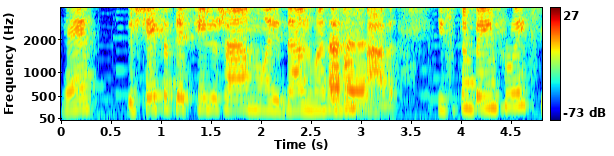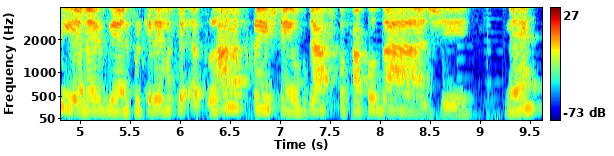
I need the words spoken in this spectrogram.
né? deixei para ter filho já numa idade mais uhum. avançada. Isso também influencia, né, Viviane? Porque daí você lá na frente tem os gastos com a faculdade, né?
